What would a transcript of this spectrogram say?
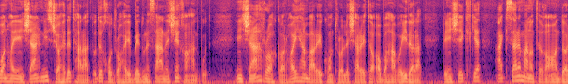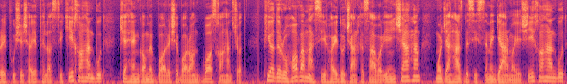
های این شهر نیز شاهد تردد خودروهای بدون سرنشین خواهند بود. این شهر راهکارهایی هم برای کنترل شرایط آب و هوایی دارد به این شکل که اکثر مناطق آن دارای پوشش های پلاستیکی خواهند بود که هنگام بارش باران باز خواهند شد. پیاده روها و مسیرهای دوچرخه سواری این شهر هم مجهز به سیستم گرمایشی خواهند بود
